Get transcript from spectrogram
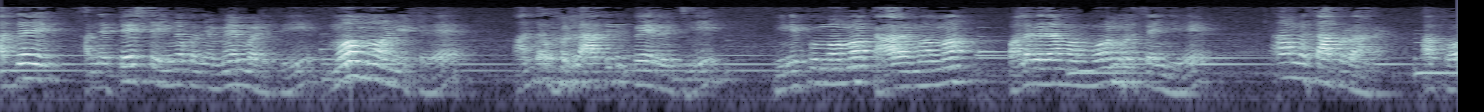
அதை அந்த டேஸ்ட்டை இன்னும் கொஞ்சம் மேம்படுத்தி மோமோன்னுட்டு அந்த ஊரில் அதுக்கு பேர் வச்சு இனிப்பு மோமோ கார மோமோ பலவிதமா மோமோ செஞ்சு அவங்க சாப்பிட்றாங்க. அப்போ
